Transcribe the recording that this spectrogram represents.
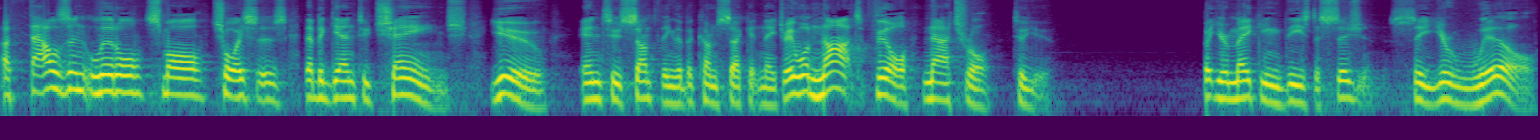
a thousand little small choices that begin to change you into something that becomes second nature. It will not feel natural to you. But you're making these decisions. See, your will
